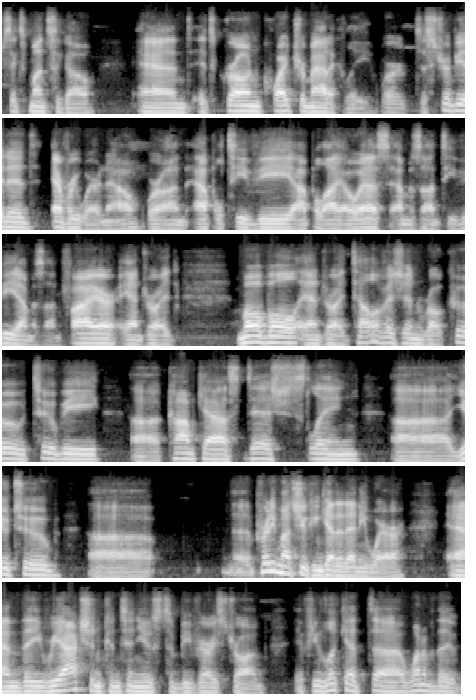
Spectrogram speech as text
six months ago, and it's grown quite dramatically. We're distributed everywhere now. We're on Apple TV, Apple iOS, Amazon TV, Amazon Fire, Android mobile, Android television, Roku, Tubi, uh, Comcast, Dish, Sling, uh, YouTube. Uh, uh, pretty much you can get it anywhere. And the reaction continues to be very strong. If you look at uh, one of the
